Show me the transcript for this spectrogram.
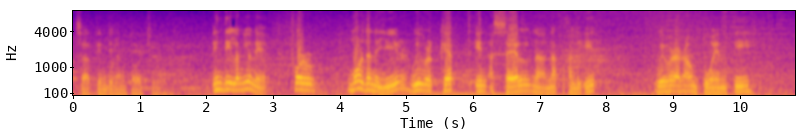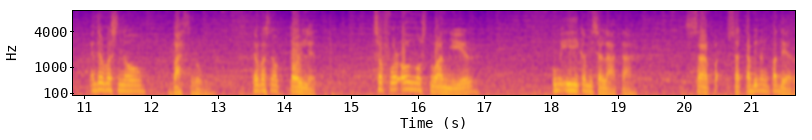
sa tindi ng torture. Hindi lang yun eh. For more than a year, we were kept in a cell na napakaliit. We were around 20 and there was no bathroom. There was no toilet. So for almost one year, umiihi kami sa lata. Sa, sa tabi ng pader,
